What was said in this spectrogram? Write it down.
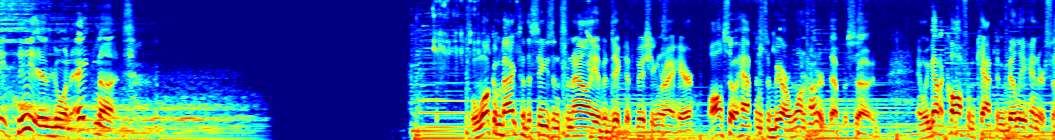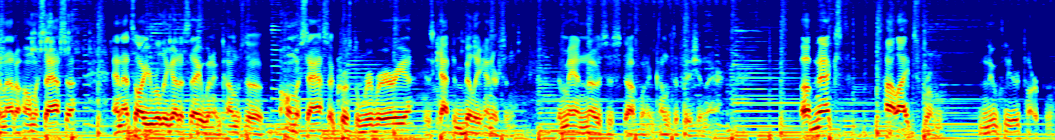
Crazy. He is going eight nuts. Well, welcome back to the season finale of Addictive Fishing right here. Also happens to be our 100th episode. And we got a call from Captain Billy Henderson out of Homosassa. And that's all you really got to say when it comes to Homosassa, Crystal River area, is Captain Billy Henderson. The man knows his stuff when it comes to fishing there. Up next, highlights from Nuclear Tarpon.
